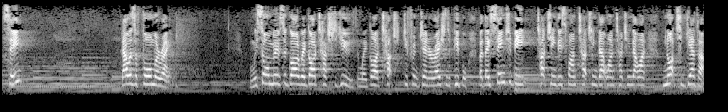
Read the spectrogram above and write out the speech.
See? That was a former rain. And we saw moves of God where God touched youth and where God touched different generations of people, but they seemed to be touching this one, touching that one, touching that one, not together.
